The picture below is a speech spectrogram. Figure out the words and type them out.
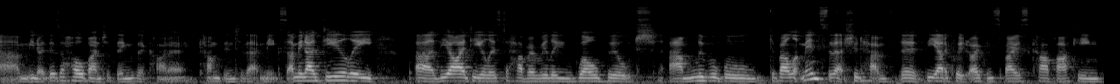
Um, you know, there's a whole bunch of things that kind of comes into that mix. I mean, ideally, uh, the ideal is to have a really well built, um, livable development. So that should have the, the adequate open space, car parking,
